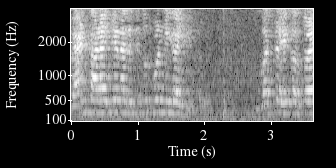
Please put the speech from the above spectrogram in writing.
पॅन्ट काढायची नाही तिथून पण निघायची. उगाच हे करतोय.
